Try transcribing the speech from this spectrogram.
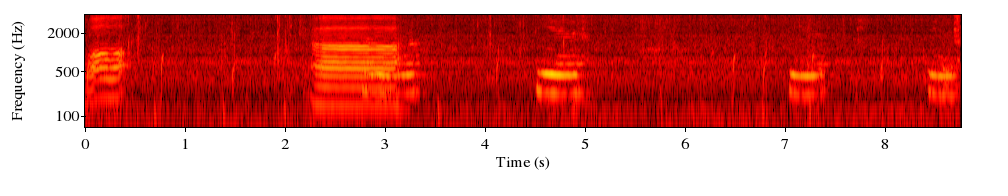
uovo. Eh, Miele. Miele. Miele.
